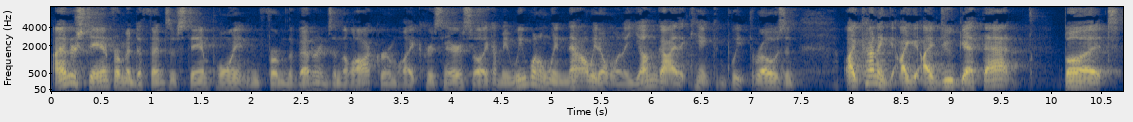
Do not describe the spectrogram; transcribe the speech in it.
I understand from a defensive standpoint and from the veterans in the locker room like Chris Harris are like, I mean, we want to win now. We don't want a young guy that can't complete throws. And I kind of I, I do get that, but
